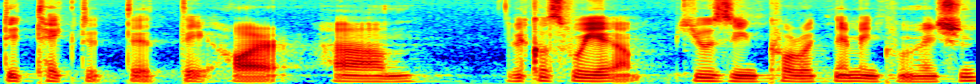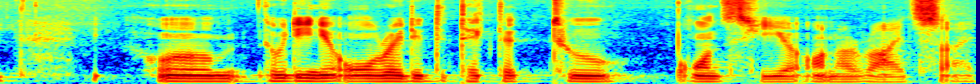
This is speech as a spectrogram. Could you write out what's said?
detected that they are um, because we are using correct naming convention, um, Houdini already detected two bones here on our right side.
